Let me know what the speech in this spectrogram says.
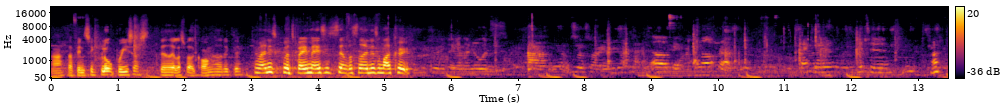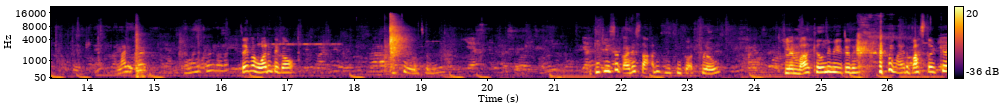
nej, der findes ikke blå breezers. Det havde ellers været konge, havde det ikke det? Det var, at de skulle gå tilbage med Asis og se, om der stadig er lige så meget kø. Hvor mange kø? Hvor mange kø der er der? Se, hvor hurtigt det går. Det gik lige så godt i starten med sådan godt flow. Det bliver en meget kedelig video, det. Mig, der bare står i kø.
